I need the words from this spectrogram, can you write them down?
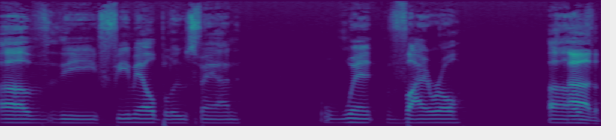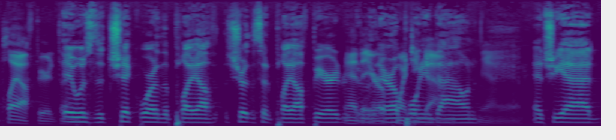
of the female blues fan went viral? Uh, the playoff beard thing. It was the chick wearing the playoff shirt that said "playoff beard" Yeah, the arrow arrow pointing pointing down. down, Yeah, yeah. And she had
